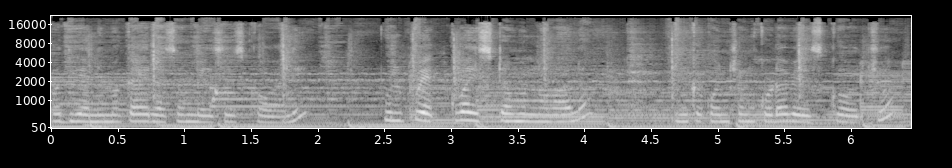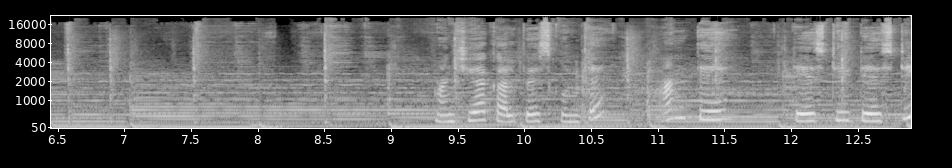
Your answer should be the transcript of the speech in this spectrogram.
కొద్దిగా నిమ్మకాయ రసం వేసేసుకోవాలి. పులుపు ఎక్కువ ఇష్టం ఉన్న వాళ్ళు ఇంకా కొంచెం కూడా వేసుకోవచ్చు. మంచిగా కలిపేసుకుంటే అంతే. టేస్టీ టేస్టీ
